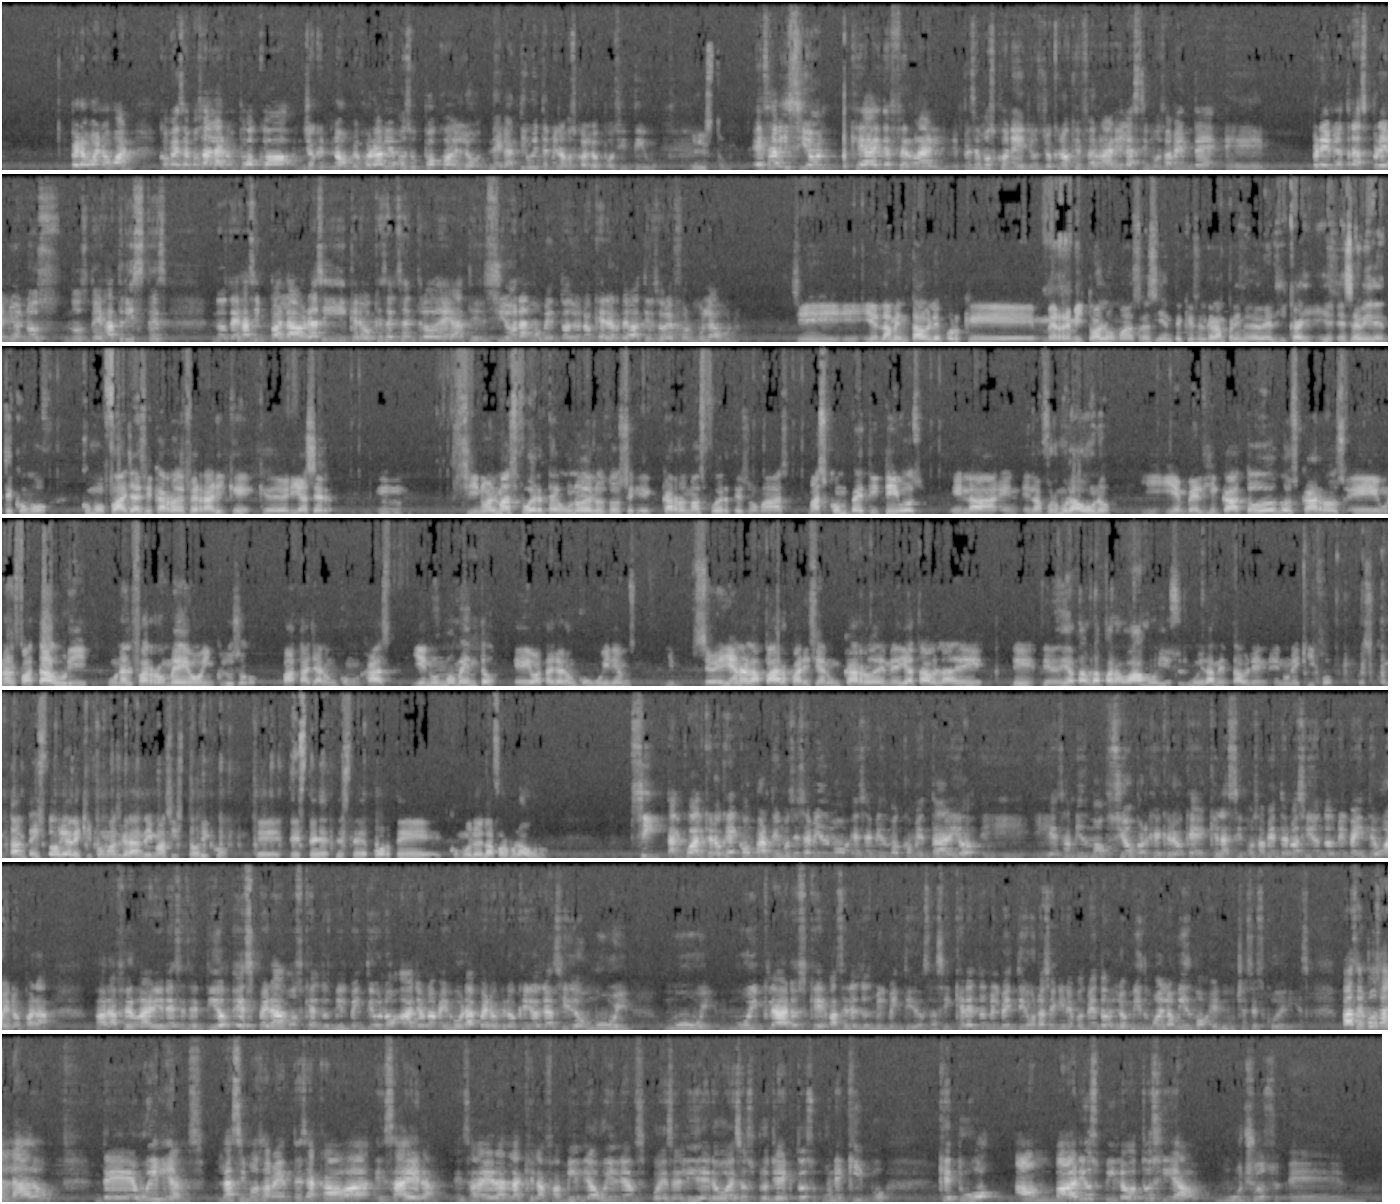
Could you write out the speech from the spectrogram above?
Pero bueno, Juan, comencemos a hablar un poco, yo no, mejor hablemos un poco de lo negativo y terminamos con lo positivo. Listo. Esa visión que hay de Ferrari, empecemos con ellos. Yo creo que Ferrari lastimosamente, eh, premio tras premio, nos, nos deja tristes nos deja sin palabras y creo que es el centro de atención al momento de uno querer debatir sobre Fórmula 1. Sí, y, es lamentable porque me remito a lo más reciente que es el Gran Premio de Bélgica y, es evidente como, como falla ese carro de Ferrari que, que debería ser, mm, si no el más fuerte, uno de los dos eh, carros más fuertes o más, más competitivos en la, en la Fórmula 1 Y, en Bélgica todos los carros, eh, un Alfa Tauri, un Alfa Romeo, incluso batallaron con Haas y en un momento eh, batallaron con Williams y se veían a la par, parecían un carro de media tabla de, de, media tabla para abajo y eso es muy lamentable en, un equipo pues con tanta historia, el equipo más grande y más histórico de, de este, de este deporte como lo es la Fórmula 1. Sí, tal cual, creo que compartimos ese mismo, ese mismo comentario y, y esa misma opción porque creo que, que, lastimosamente no ha sido un 2020 bueno para, para Ferrari en ese sentido. Esperamos que el 2021 haya una mejora, pero creo que ellos ya han sido muy, muy, muy claros que va a ser el 2022. Así que en el 2021 seguiremos viendo lo mismo de lo mismo en muchas escuderías. Pasemos al lado de Williams. Lastimosamente se acaba esa era, esa era en la que la familia Williams pues lideró esos proyectos, un equipo que tuvo a varios pilotos y a muchos eh,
